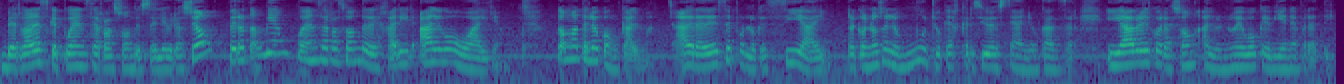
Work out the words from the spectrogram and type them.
Verdades que pueden ser razón de celebración, pero también pueden ser razón de dejar ir algo o alguien. Tómatelo con calma, agradece por lo que sí hay, reconoce lo mucho que has crecido este año, cáncer, y abre el corazón a lo nuevo que viene para ti.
